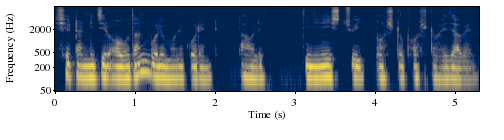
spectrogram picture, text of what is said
সেটা নিজের অবদান বলে মনে করেন, তাহলে তিনি নিশ্চয়ই নষ্ট নষ্টভ্রষ্ট হয়ে যাবেন।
